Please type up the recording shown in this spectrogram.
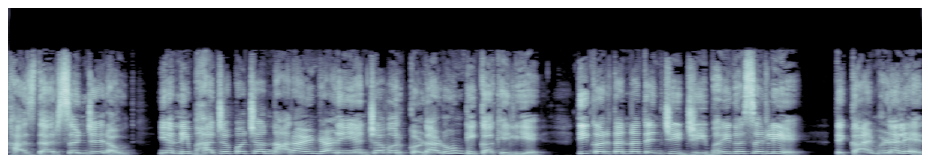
खासदार संजय राऊत यांनी भाजपच्या नारायण राणे यांच्यावर कडाडून टीका केलीये ती करताना त्यांची जीभही घसरलीये ते काय म्हणालेत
